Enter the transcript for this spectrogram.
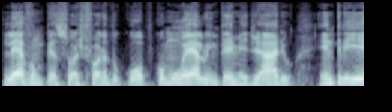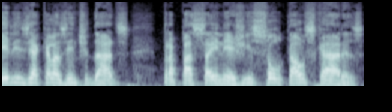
levam pessoas fora do corpo como elo intermediário entre eles e aquelas entidades para passar energia e soltar os caras,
